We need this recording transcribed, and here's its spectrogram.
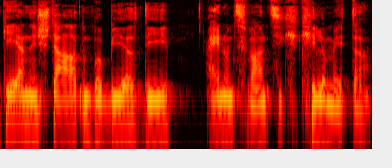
gehe an den Start und probiere die 21 Kilometer.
